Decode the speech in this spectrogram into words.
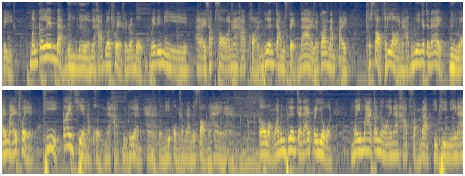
ไปอีก มันก็เล่นแบบเดิมๆนะครับ เราเทรดเป็นระบบไม่ได้มีอะไรซับซ้อนนะครับ ขอให้เพื่อนจำสเต็ปได้ แล้วก็นำไปทดสอบทดลองนะครับ เพื่อนๆก็จะได้ 100 ไม้เทรดที่ใกล้เคียงกับผมนะครับเพื่อนๆอ่าตรงนี้ผมทำการทดสอบมาให้นะฮะก็หวังว่าเพื่อนๆจะได้ประโยชน์ ไม่มากก็น้อยนะครับสำหรับ EP นี้นะ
